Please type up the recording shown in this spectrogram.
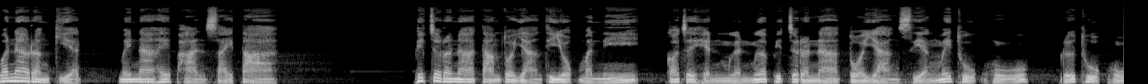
ว่าน่ารังเกียจไม่น่าให้ผ่านสายตา พิจารณาตามตัวอย่างที่ยกมานี้ ก็จะเห็นเหมือนเมื่อพิจารณาตัวอย่างเสียงไม่ถูกหู หรือถูกหู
